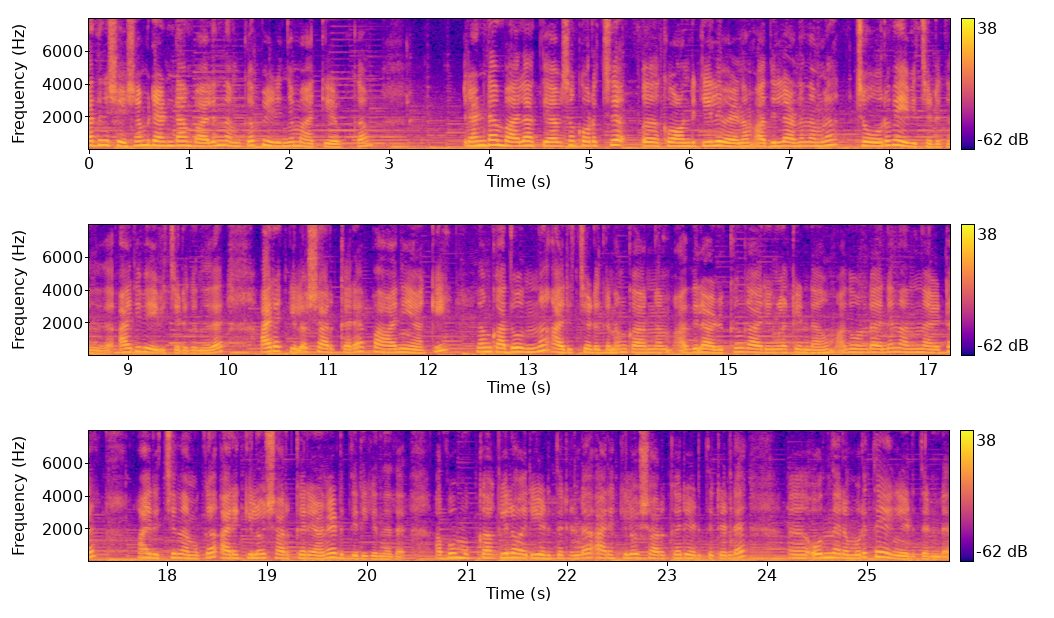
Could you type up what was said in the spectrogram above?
അതിനുശേഷം രണ്ടാം പാലും നമുക്ക് പിഴിഞ്ഞ് മാറ്റിയെടുക്കാം. രണ്ടാം പാൽ അത്യാവശ്യം കുറച്ച് ക്വാണ്ടിറ്റിയിൽ വേണം. അതിലാണ് നമ്മൾ ചോറ് വേവിച്ചെടുക്കുന്നത് അരി വേവിച്ചെടുക്കുന്നത്. അര കിലോ ശർക്കര പാനിയാക്കി നമുക്ക് അതൊന്ന് അരിച്ചെടുക്കണം. കാരണം അതിൽ അഴുക്കും കാര്യങ്ങളൊക്കെ ഉണ്ടാകും അതുകൊണ്ട് തന്നെ നന്നായിട്ട് അരിച്ച് നമുക്ക് അര കിലോ ശർക്കരയാണ് എടുത്തിരിക്കുന്നത്. അപ്പോൾ മുക്കാൽ കിലോ അരി എടുത്തിട്ടുണ്ട് അര കിലോ ശർക്കര എടുത്തിട്ടുണ്ട് ഒന്നര മുറി തേങ്ങ എടുത്തിട്ടുണ്ട്.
